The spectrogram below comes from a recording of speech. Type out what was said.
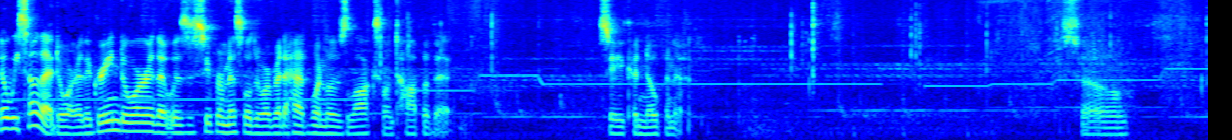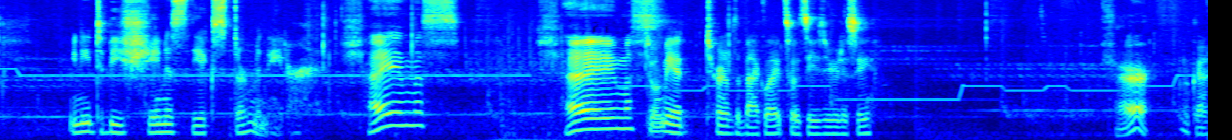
no. We saw that door, the green door that was a super missile door, but it had one of those locks on top of it. so you couldn't open it. So we need to be Seamus the Exterminator. Seamus. Seamus. Do you want me to turn up the backlight so it's easier to see? Sure. Okay.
